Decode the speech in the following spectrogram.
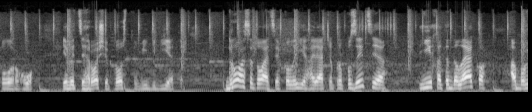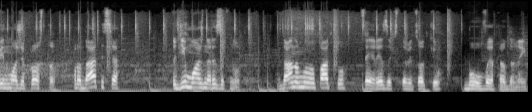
торгу. І ви ці гроші просто відіб'єте. Друга ситуація, коли є гаряча пропозиція, їхати далеко, або він може просто продатися, тоді можна ризикнути. Даному випадку цей ризик 100% був виправданий.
